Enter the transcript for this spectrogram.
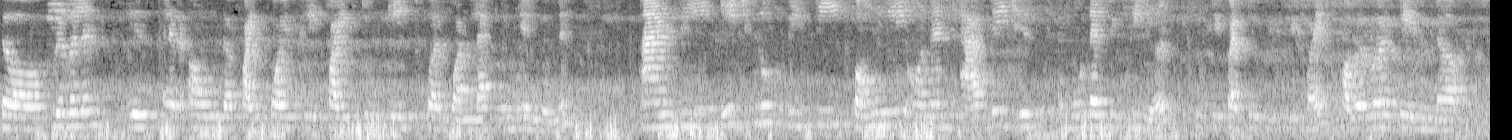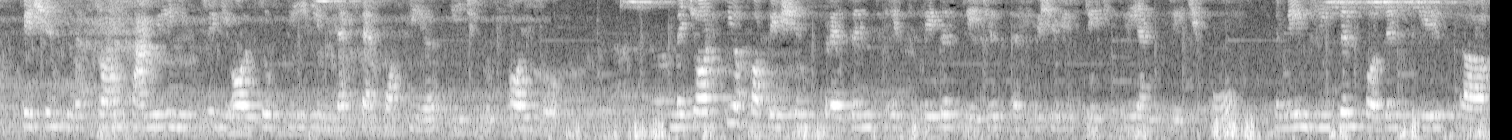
The prevalence is around uh, 5.85 to 8 per 1 lakh Indian women and the age group we see commonly on an average is more than 50 years 55 to 65 however in uh, patients with a strong family history we also see in less than 40 years age group also. Majority of our patients present at later stages especially stage 3 and stage 4 the main reason for this is uh,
